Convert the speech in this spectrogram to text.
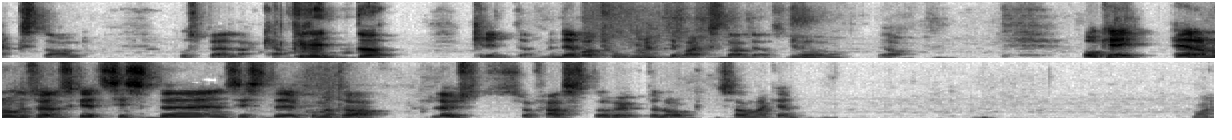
Aksdal og spille kamp. Grinde. Grinde. Men det var to minutter på Aksdal der. Så, ja. OK. Er det noen som ønsker et siste, en siste kommentar? Løst og fast og høyt og lågt, samme hvem? Nei.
